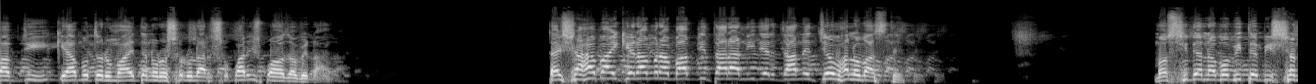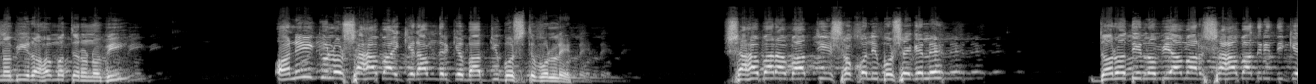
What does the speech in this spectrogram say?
বাপজি কেয়ামতের ময়দান রসুল্লার সুপারিশ পাওয়া যাবে না। তাই সাহাবাই কেরামরা বাপজি তারা নিজের জানের চেয়েও ভালোবাসতে। মসজিদে নববীতে বিশ্ব নবী, রহমতের নবী, অনেকগুলো সাহাবাই কেরামদেরকে বাবজি বসতে বললেন। সাহাবারা বাবজি সকলেই বসে গেলে দরদি নবী আমার সাহাবাদের দিকে,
